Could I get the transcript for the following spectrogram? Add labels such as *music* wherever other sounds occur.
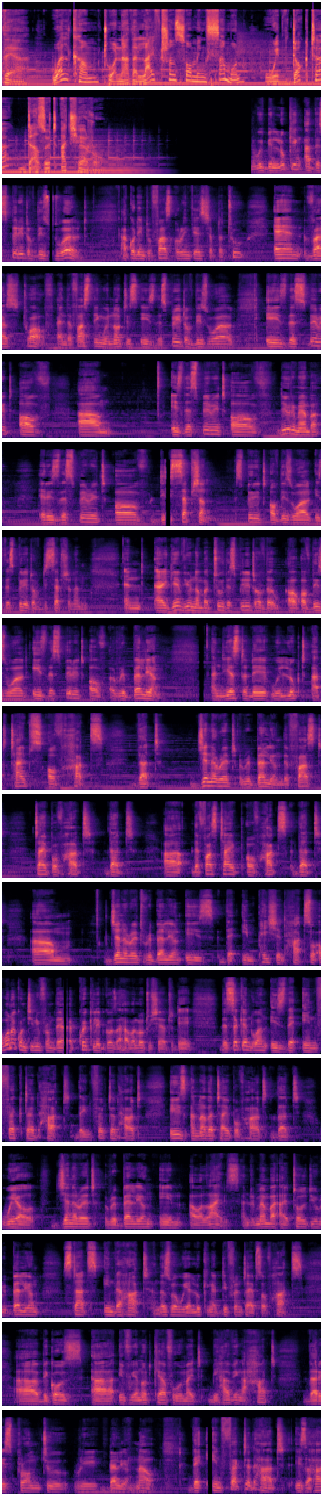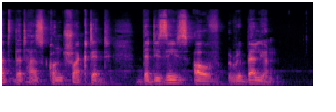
there. Welcome to another life transforming sermon with Dr. Dazwet Achero. We've been looking at the spirit of this world according to 1 Corinthians chapter 2 and verse 12. And the first thing we notice is the spirit of this world is the spirit of um is the spirit of do you remember? It is the spirit of deception. Spirit of this world is the spirit of deception and and I gave you number 2 the spirit of the of this world is the spirit of rebellion. And yesterday we looked at types of hearts that generate rebellion. The first type of heart that, uh, the first type of hearts that um, generate rebellion is the impatient heart. So I want to continue from there quickly because I have a lot to share today. The second one is the infected heart. The infected heart is another type of heart that will generate rebellion in our lives. And remember, I told you rebellion starts in the heart, and that's where we are looking at different types of hearts. Uh, because uh, if we are not careful, we might be having a heart that is prone to rebellion. Now, the infected heart is a heart that has contracted the disease of rebellion.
